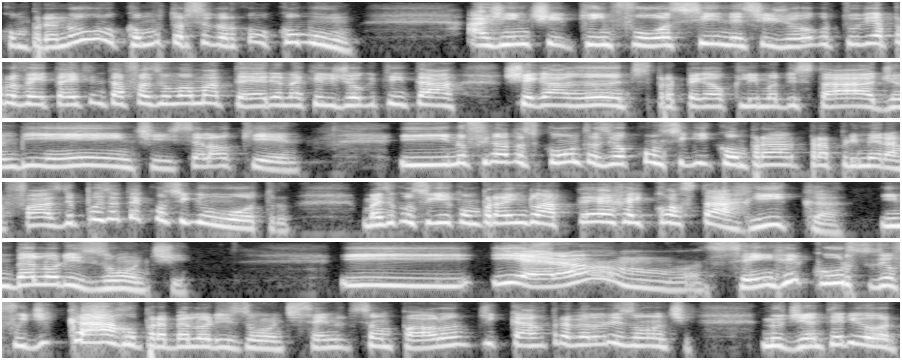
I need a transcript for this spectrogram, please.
comprando como torcedor comum. A gente, quem fosse nesse jogo, tudo ia aproveitar e tentar fazer uma matéria naquele jogo e tentar chegar antes para pegar o clima do estádio, ambiente, sei lá o quê. E no final das contas, eu consegui comprar para a primeira fase, depois até consegui um outro, mas eu consegui comprar Inglaterra e Costa Rica, em Belo Horizonte. E, e era sem recursos. Eu fui de carro para Belo Horizonte, saindo de São Paulo, de carro para Belo Horizonte, no dia anterior.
